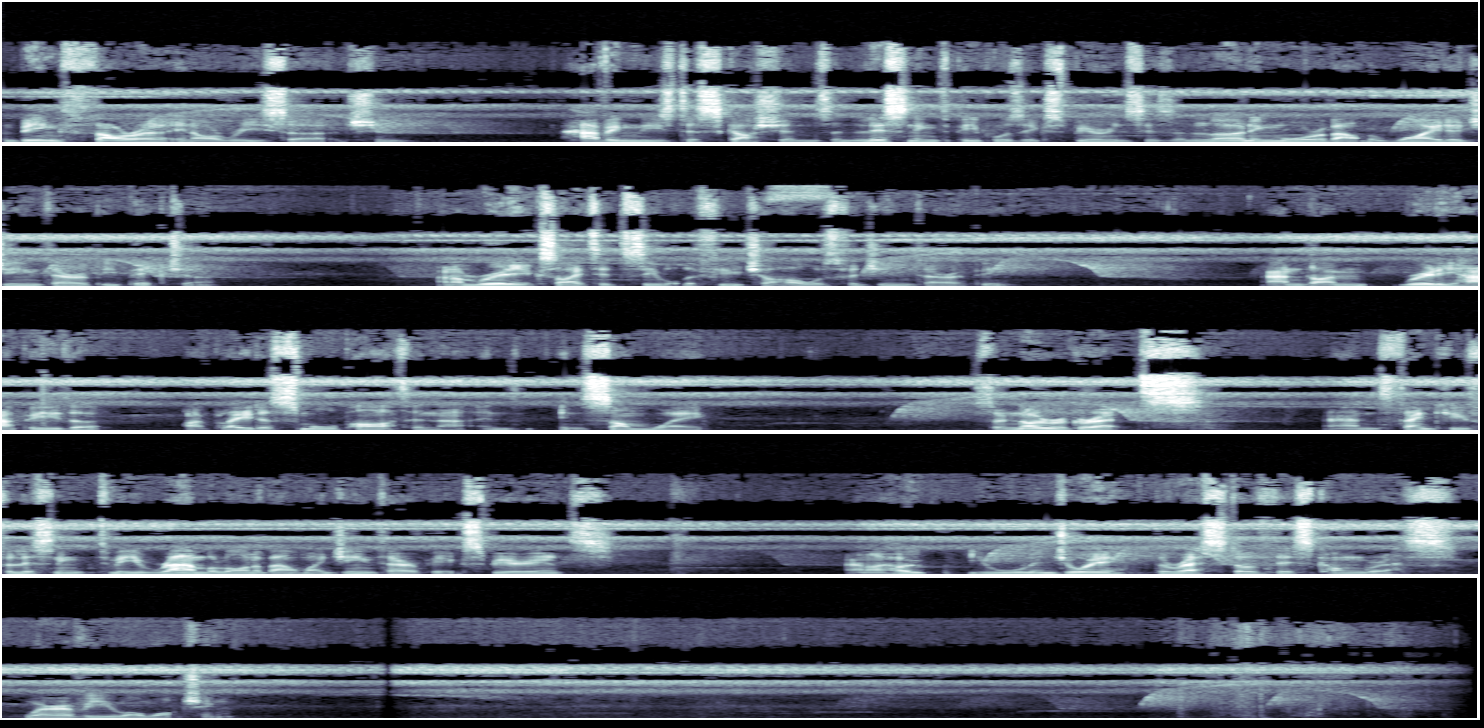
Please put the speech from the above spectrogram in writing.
and being thorough in our research and having these discussions and listening to people's experiences and learning more about the wider gene therapy picture. And I'm really excited to see what the future holds for gene therapy. And I'm really happy that I played a small part in that in, in some way. So no regrets, and thank you for listening to me ramble on about my gene therapy experience. And I hope you all enjoy the rest of this Congress, wherever you are watching.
